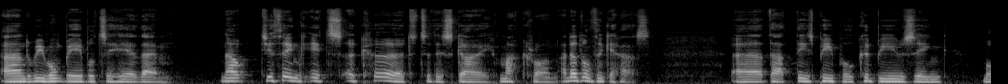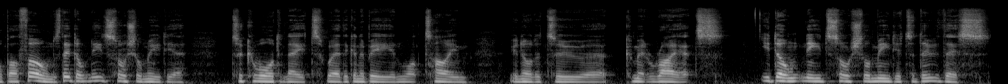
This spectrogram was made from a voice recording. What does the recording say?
and we won't be able to hear them. Now, do you think it's occurred to this guy, Macron, and I don't think it has, uh, that these people could be using mobile phones? They don't need social media to coordinate where they're going to be and what time in order to uh, commit riots. You don't need social media to do this.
